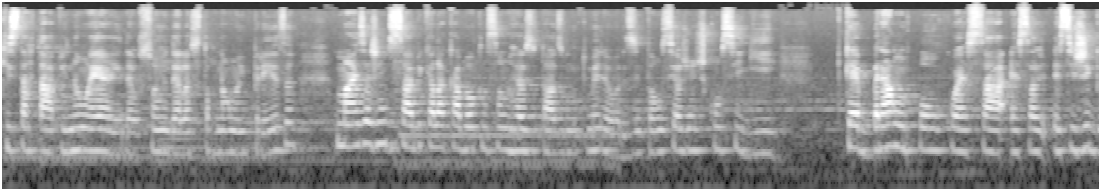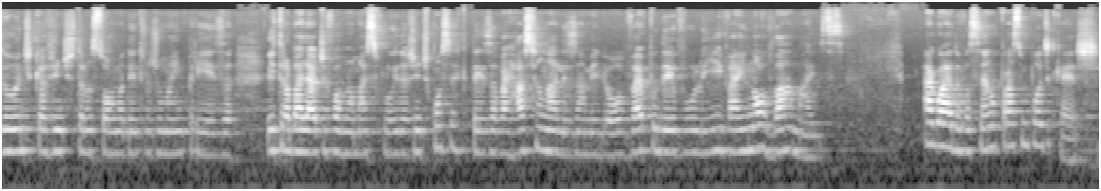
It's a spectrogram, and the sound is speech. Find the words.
que startup não é ainda o sonho dela se tornar uma empresa, mas a gente sabe que ela acaba alcançando resultados muito melhores. Então, se a gente conseguir quebrar um pouco essa, essa, esse gigante que a gente transforma dentro de uma empresa e trabalhar de forma mais fluida, a gente com certeza vai racionalizar melhor, vai poder evoluir, vai inovar mais. Aguardo você no próximo podcast.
